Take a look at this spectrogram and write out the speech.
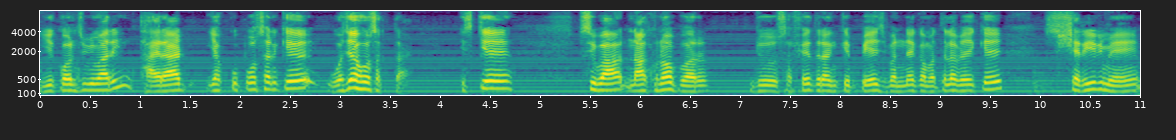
ये कौन सी बीमारी? थायराइड या कुपोषण के वजह हो सकता है। इसके सिवा नाखूनों पर जो सफ़ेद रंग के पेज बनने का मतलब है कि शरीर में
